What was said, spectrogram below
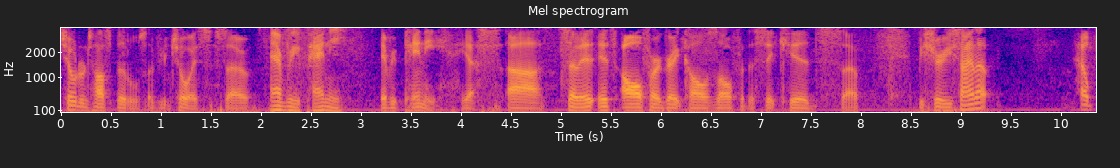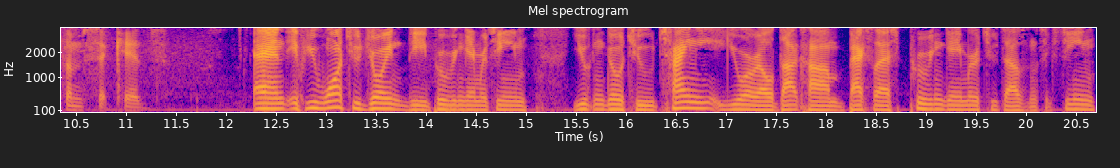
children's hospitals of your choice. So Every penny. every penny, yes. Uh, so it, it's all for a great cause, all for the sick kids. So be sure you sign up. Help them sick kids. And if you want to join the Proven Gamer team, you can go to tinyurl.com backslash Proven Gamer 2016.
